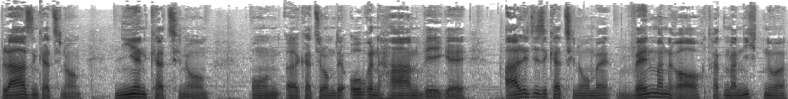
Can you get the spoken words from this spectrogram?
Blasenkarzinom, Nierenkarzinom und äh, Karzinom der oberen Harnwege. Alle diese Karzinome, wenn man raucht, hat man nicht nur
